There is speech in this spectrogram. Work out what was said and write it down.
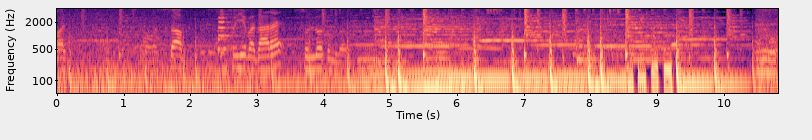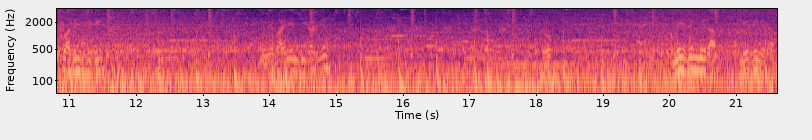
नवाज़ सब। तो ये बता रहा है, सुन लो तुम लोग। Rap amazingly rap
